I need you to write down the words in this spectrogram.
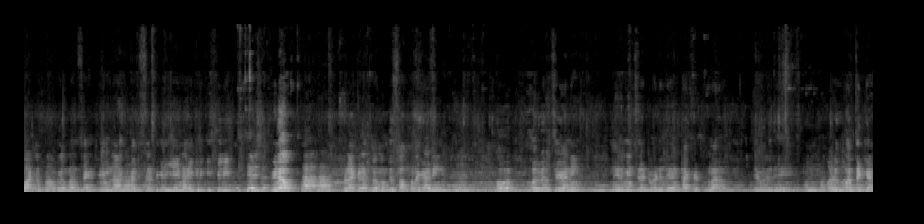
వాటర్ ప్రాబ్లం అని సంగతి నాకు తెలిసినట్టుగా ఏ నాయకుడికి తెలియదు వినో ఇప్పుడు అక్కడ అంత ముందు సంపలు కానీ బోర్వెల్స్ కానీ నిర్మించినటువంటి డాక్టర్ ఎవరిది అడుగు పద్ధతిగా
